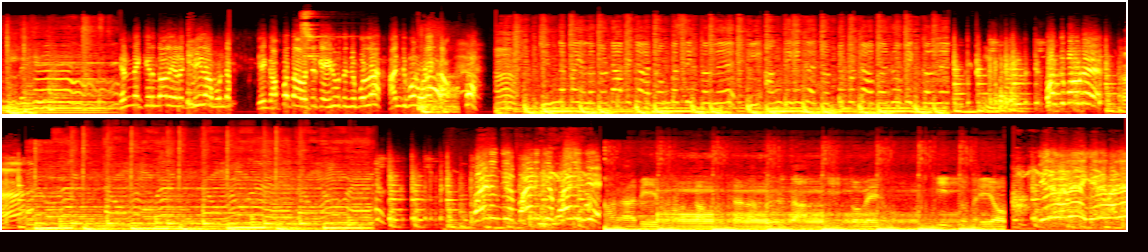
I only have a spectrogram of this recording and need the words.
தோன்றவில்லையே என்னைக்கு இருந்தாலும் எனக்கு நீதான் முண்டை. எங்க அப்பத்தா வச்சிருக்க இருபத்தஞ்சு பொருள் அஞ்சு பொருள் உடைத்தான் சின்ன பையல தொட்டா விட்டா ரொம்ப சிக்கல்லு நீ அங்க இங்க தொட்டு புட்டா வரும் விக்கல்லு பத்து பவுனு. பதினஞ்சு பதினஞ்சு பதினஞ்சு. இருபது இருபது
